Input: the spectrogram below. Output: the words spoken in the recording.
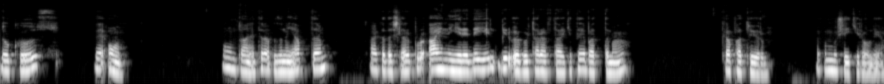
9 ve 10 10 tane trabzanı yaptım. Arkadaşlar bu aynı yere değil bir öbür taraftaki tığ battıma kapatıyorum. Bakın bu şekil oluyor.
